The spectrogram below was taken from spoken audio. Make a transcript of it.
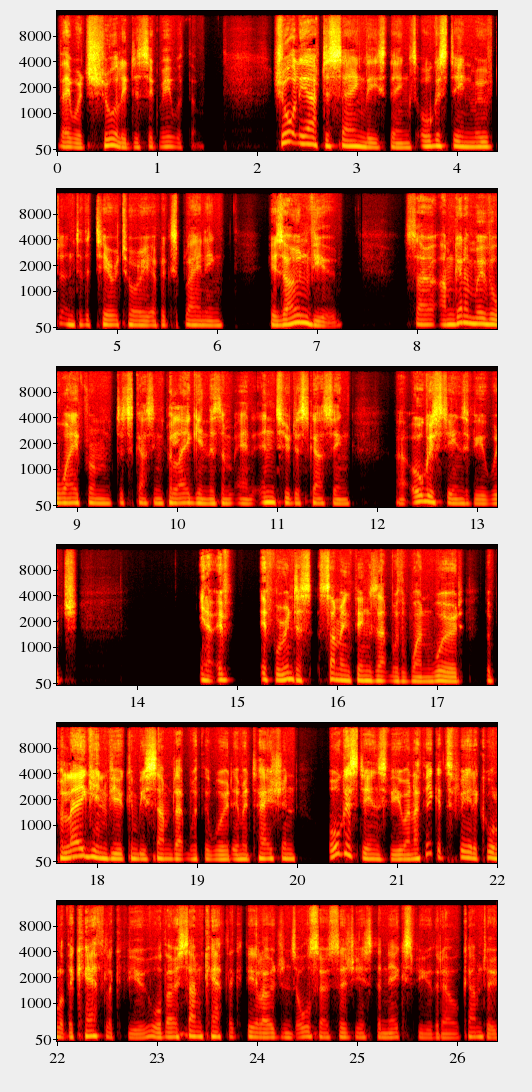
they would surely disagree with them. Shortly after saying these things, Augustine moved into the territory of explaining his own view so I'm going to move away from discussing Pelagianism and into discussing uh, Augustine's view, which, you know, if if we're into summing things up with one word, the Pelagian view can be summed up with the word imitation. Augustine's view, and I think it's fair to call it the Catholic view, although some Catholic theologians also suggest the next view that I will come to,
